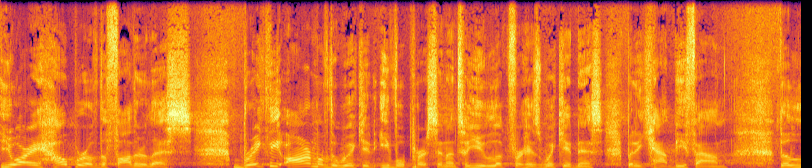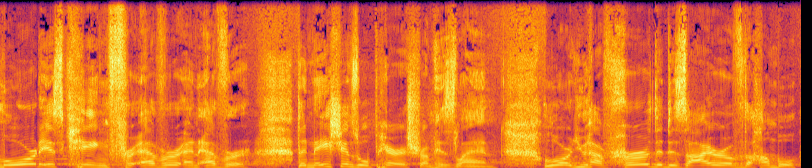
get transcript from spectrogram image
You are a helper of the fatherless. Break the arm of the wicked, evil person until you look for his wickedness, but he can't be found. The Lord is king forever and ever. The nations will perish from his land. Lord, you have heard the desire of the humble.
